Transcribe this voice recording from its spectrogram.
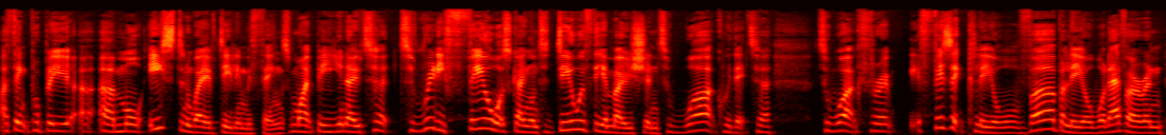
I think probably a, a, more Eastern way of dealing with things might be, you know, to to really feel what's going on, to deal with the emotion, to work with it, to to work through it physically or verbally or whatever and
